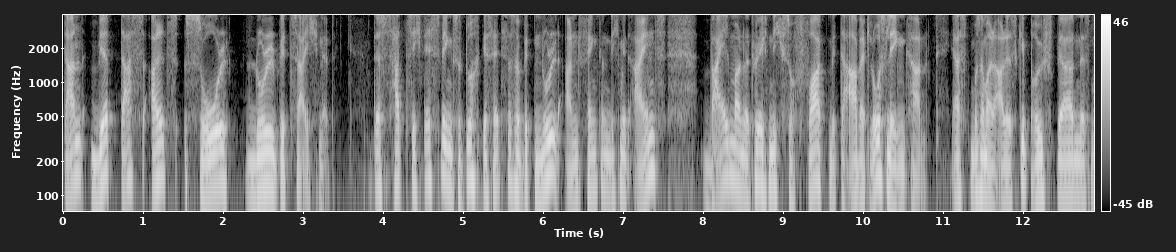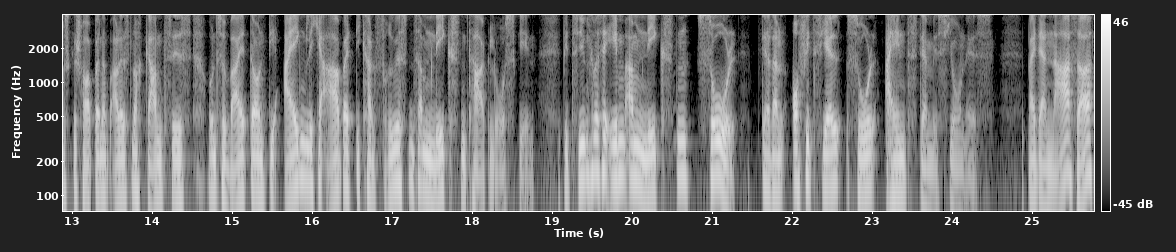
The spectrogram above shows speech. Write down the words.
dann wird das als Sol Null bezeichnet. Das hat sich deswegen so durchgesetzt, dass man mit Null anfängt und nicht mit Eins, weil man natürlich nicht sofort mit der Arbeit loslegen kann. Erst muss einmal alles geprüft werden, es muss geschaut werden, ob alles noch ganz ist und so weiter. Und die eigentliche Arbeit, die kann frühestens am nächsten Tag losgehen. Beziehungsweise eben am nächsten Sol, der dann offiziell Sol 1 der Mission ist bei der NASA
